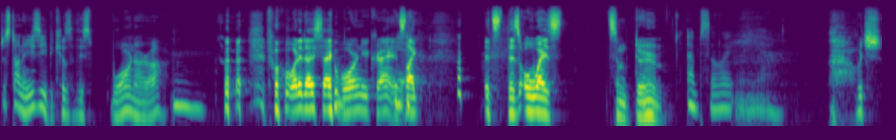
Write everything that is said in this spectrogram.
just uneasy because of this war in Iraq. Mm. what did I say? War in Ukraine. It's Yeah. like it's there's always some doom, Absolutely, yeah. which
